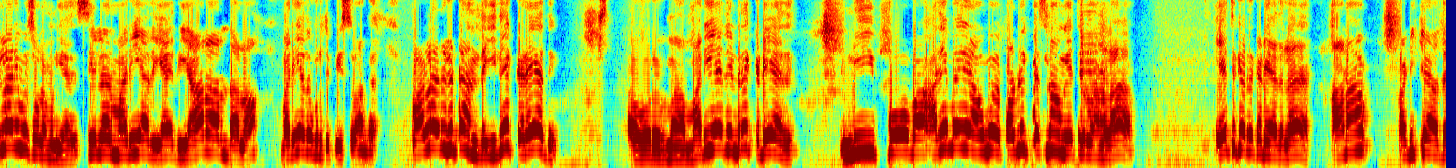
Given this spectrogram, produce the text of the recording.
எல்லாரையுமே சொல்ல முடியாது. சிலர் மரியாதையா இது யாரா இருந்தாலும் மரியாதை கொடுத்து பேசுவாங்க. பலர்கிட்ட அந்த இதே கிடையாது. ஒரு ம- மரியாதைன்றதே கிடையாது. நீ போவா அதே மாதிரி அவங்க பப்ளிக் பேசினா அவங்க ஏத்துக்குவாங்களா ஏத்துக்கிறது கிடையாதுல ஆனா படிக்காத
